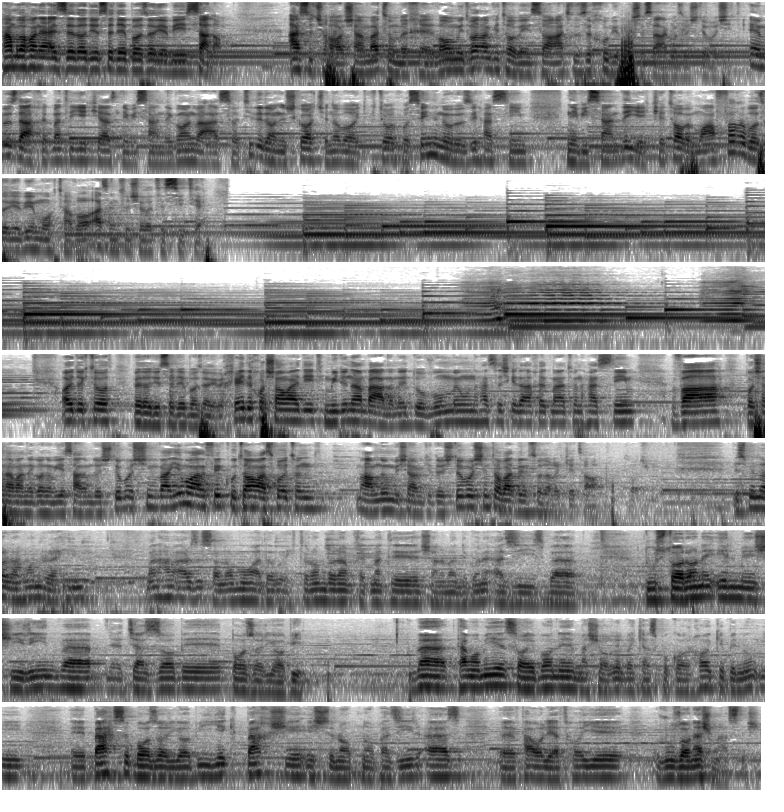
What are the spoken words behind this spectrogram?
همراهان عزیز رادیو صدای بازاریابی سلام. عصر چهارشنبهتون بخیر و امیدوارم که تا به این ساعت روز خوبی پشت سر گذاشته باشید. امروز در خدمت یکی از نویسندگان و اساتید دانشگاه جناب آقای دکتر حسین نوروزی هستیم نویسنده کتاب موفق بازاریابی محتوا از انتشارات سیته. دکتر به رادیو صدای بازاری خیلی خوش آمدید. می‌دونم برنامه دوممون هستش که در خدمتتون هستیم و با شنوندگان یه سلام داشته باشیم و یه معرفی کوتاه از خودتون ممنون میشم که داشته باشین تا بعد بریم سراغ کتاب. بسم الله الرحمن الرحیم. من هم عرض سلام و ادب و احترام دارم خدمت شنوندگان عزیز و دوستداران علم شیرین و جذاب بازاریابی. و تمامی صاحبان مشاغل و کسب و کارها که به نوعی بحث بازاریابی یک بخش اجتناب ناپذیر از فعالیت های روزانهشون هستش.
